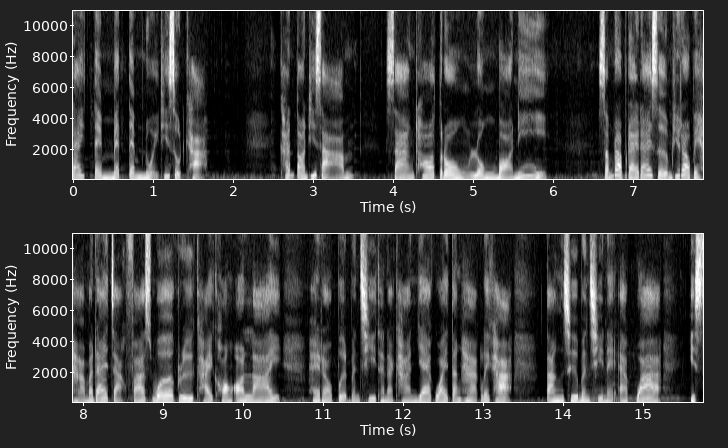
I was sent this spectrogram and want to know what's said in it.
ได้เต็มเม็ดเต็มหน่วยที่สุดค่ะ ขั้นตอนที่ 3 สร้างท่อตรงลงบ่อหนี้สำหรับรายได้เสริมที่เราไปหามาได้จาก Fast Work หรือขายของออนไลน์ ให้เราเปิดบัญชีธนาคารแยกไว้ต่างหากเลยค่ะ ตั้งชื่อบัญชีในแอปว่า อิส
